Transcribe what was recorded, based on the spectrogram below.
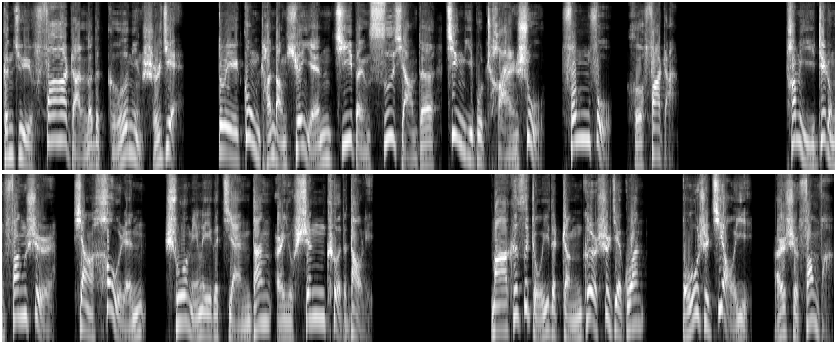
根据发展了的革命实践，对《共产党宣言》基本思想的进一步阐述、丰富和发展。他们以这种方式向后人。说明了一个简单而又深刻的道理：马克思主义的整个世界观不是教义，而是方法。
